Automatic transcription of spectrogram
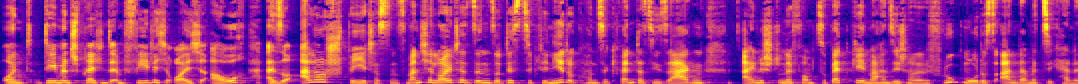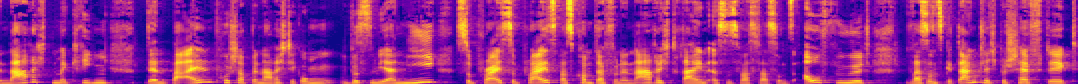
Und dementsprechend empfehle ich euch auch, also aller spätestens, manche Leute sind so diszipliniert und konsequent, dass sie sagen, eine Stunde vorm zu Bett gehen, machen sie schon den Flugmodus an, damit sie keine Nachrichten mehr kriegen, denn bei allen Push-Up-Benachrichtigungen wissen wir ja nie, surprise, surprise, was kommt da für eine Nachricht rein? Ist es was, was uns aufwühlt, was uns gedanklich beschäftigt?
